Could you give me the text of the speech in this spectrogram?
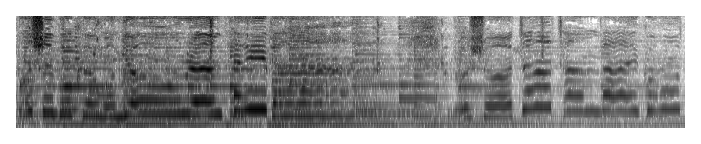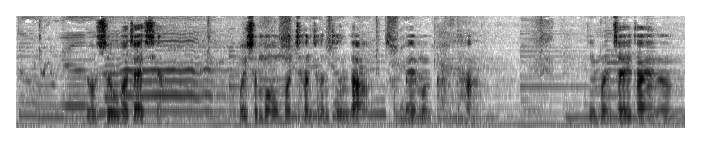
不是不渴望有人陪伴。有时我在想，为什么我们常常听到长辈们感叹：“你们这一代人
